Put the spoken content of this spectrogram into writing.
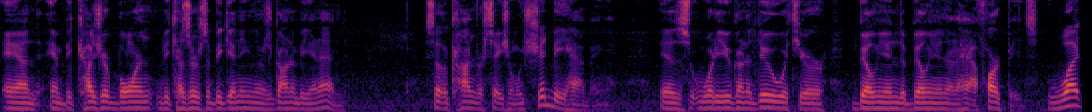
And, and because you're born, because there's a beginning, there's going to be an end. So the conversation we should be having is what are you going to do with your billion to billion and a half heartbeats? What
